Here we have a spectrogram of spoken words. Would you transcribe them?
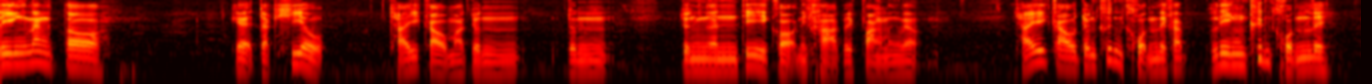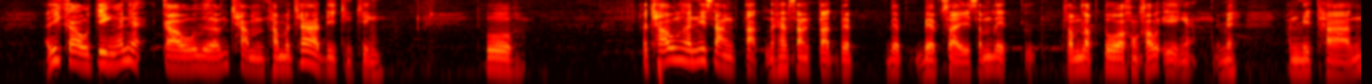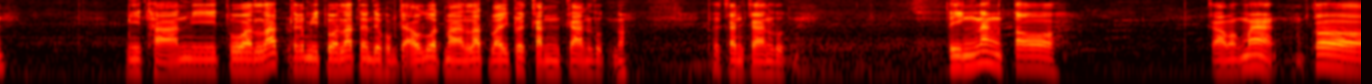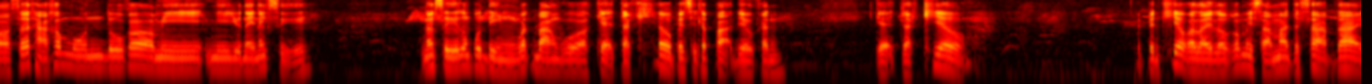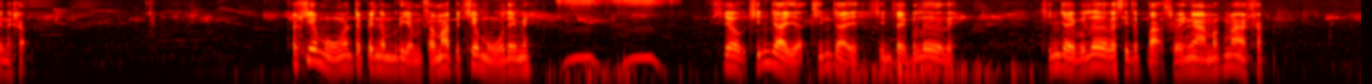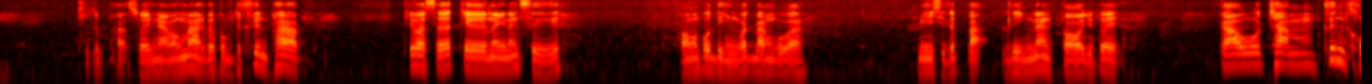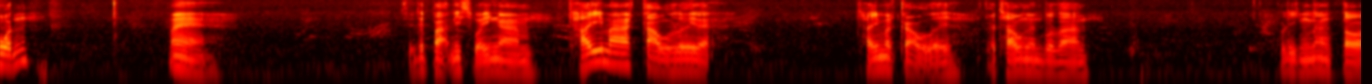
ลิงนั่งต่อ แกะจากเขี้ยวใช้เก่ามาจนจนจนเงินที่เกาะนี่ขาดไปฝั่งหนึ่งแล้ว ใช้เก่าจนขึ้นขนเลยครับ ลิงขึ้นขนเลย อันนี้เก่าจริงอะเนี่ยเก่าเหลืองฉ่ำธรรมชาติดีจริงๆดูกระเช้าเงินนี่สั่งตัดนะครับ สั่งตัดแบบแบบแบบใส่สำเร็จสำหรับตัวของเขาเองอะ่ะเห็นไหมมันมีฐาน มีฐานมีตัวรัดแล้วก็มีตัวรัดเดี๋ยวผมจะเอาลวดมารัดไว้เพื่อกันการหลุดเนาะเพื่อกันการหลุด ติงนั่งตอกล่าวมาก ๆ ก็เสิร์ชหาข้อมูลดูก็มีมีอยู่ในหนังสือ หนังสือหลวงปู่ดิ่ง วัดบางวัว แกะจากเขี้ยวเป็นศิลปะเดียวกัน แกะจากเขี้ยว จะเป็นเขี้ยวอะไรเราก็ไม่สามารถจะทราบได้นะครับ ถ้าเขี้ยวหมูมันจะเป็นเหลี่ยมสามารถเป็นเขี้ยวหมูได้ไหมเขี้ยวชิ้นใหญ่อะชิ้นใหญ่ ชิ้นใหญ่เบ้อร่อเลย ชิ้นใหญ่เบ้อร่อและศิลปะสวยงามมาก ๆครับ ศิลปะสวยงามมากๆเดี๋ยวผมจะขึ้นภาพ ที่ว่าเซิร์ชเจอในหนังสือ ของหลวงปู่ดิ่งวัดบางบัว มีศิลปะลิงนั่งตออยู่ด้วย เกาชำขึ้นขนแม่ศิลปะนี่สวยงาม ใช้มาเก่าเลยแหละ ใช้มาเก่าเลย กระเช้าเงินโบราณ ลิงนั่งต่อ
